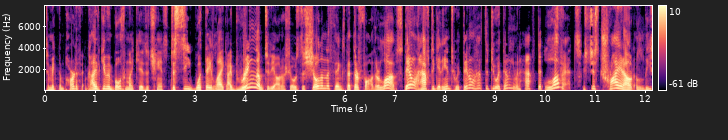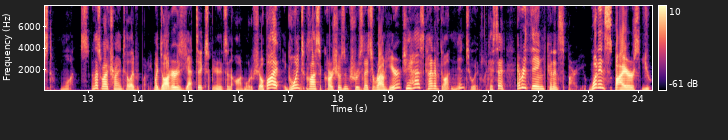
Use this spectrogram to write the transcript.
to make them part of it. I've given both of my kids a chance to see what they like. I bring them to the auto shows to show them the things that their father loves. They don't have to get into it. They don't have to do it. They don't even have to love it. It's just try it out at least once. And that's what I try and tell everybody. My daughter is yet to experience an automotive show, but going to classic car shows and cruise nights around here, she has kind of gotten into it. Like I said, everything can inspire you. What inspires you?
